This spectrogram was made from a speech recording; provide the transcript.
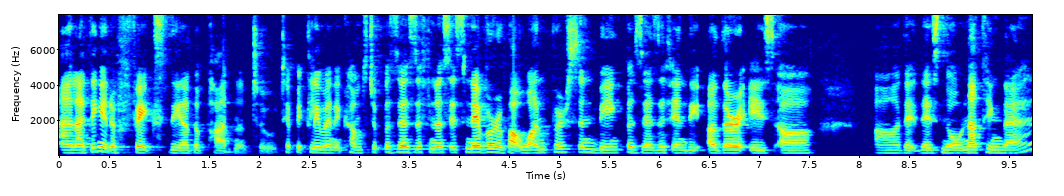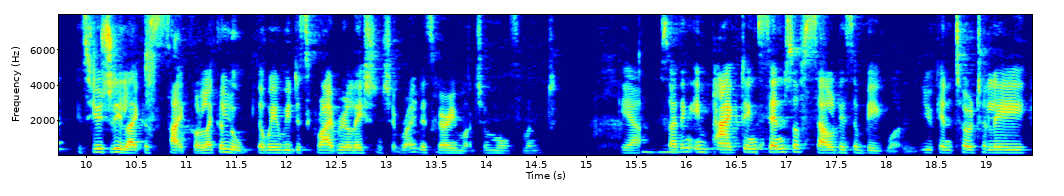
and i think it affects the other partner too typically when it comes to possessiveness it's never about one person being possessive and the other is uh, uh, there, there's no nothing there. It's usually like a cycle like a loop the way we describe relationship right? It's very much a movement. Yeah. So i Mhm. think impacting sense of self is a big one. You can totally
